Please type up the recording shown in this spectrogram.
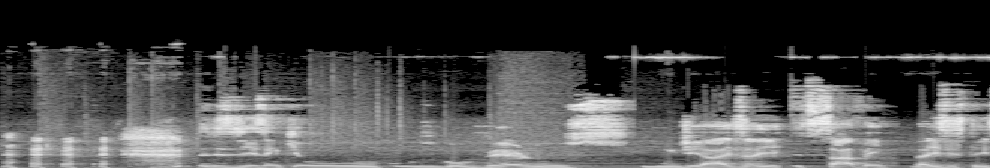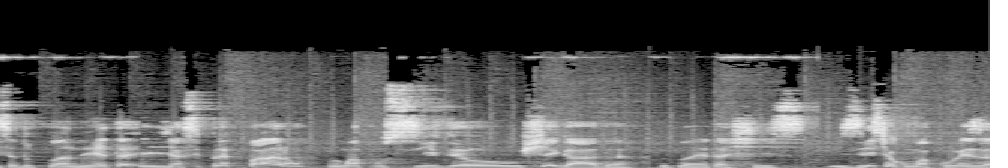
Eles dizem que o- os governos mundiais aí sabem da existência do planeta e já se preparam para uma possível chegada do planeta X. Existe alguma coisa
